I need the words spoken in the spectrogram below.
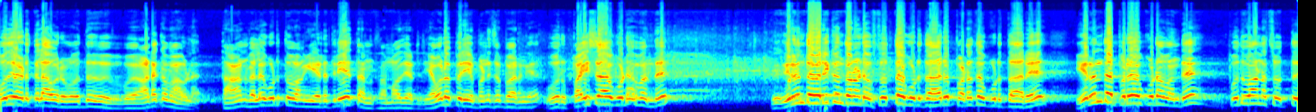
பொது இடத்துல அவர் வந்து அடக்கமாகலை. தான் விலை கொடுத்து வாங்கிய இடத்துலையே தன் சமாதி அடைஞ்சு எவ்வளோ பெரிய மனுஷன் பாருங்கள் ஒரு பைசா கூட வந்து இருந்த வரைக்கும் தன்னுடைய சொத்தை கொடுத்தாரு பணத்தை கொடுத்தாரு. இறந்த பிறகு கூட வந்து பொதுவான சொத்து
